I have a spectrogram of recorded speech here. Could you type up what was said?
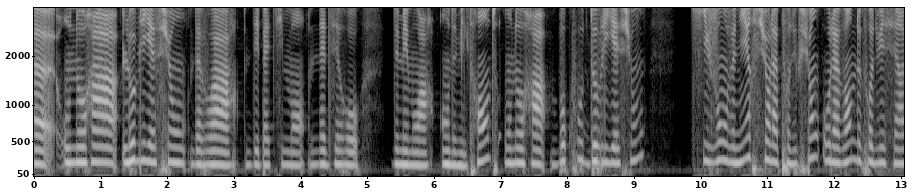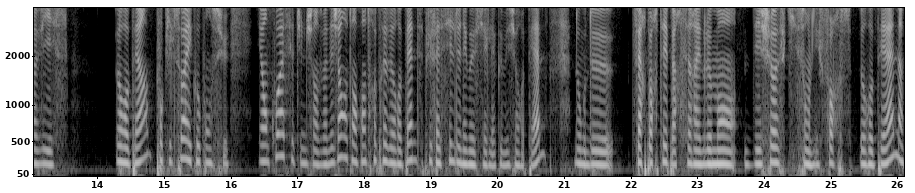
Euh, on aura l'obligation d'avoir des bâtiments net zéro de mémoire en 2030. On aura beaucoup d'obligations qui vont venir sur la production ou la vente de produits et services européens pour qu'ils soient éco-conçus. Et en quoi c'est une chance? Ben Déjà, en tant qu'entreprise européenne, c'est plus facile de négocier avec la Commission européenne, donc de faire porter par ces règlements des choses qui sont les forces européennes.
